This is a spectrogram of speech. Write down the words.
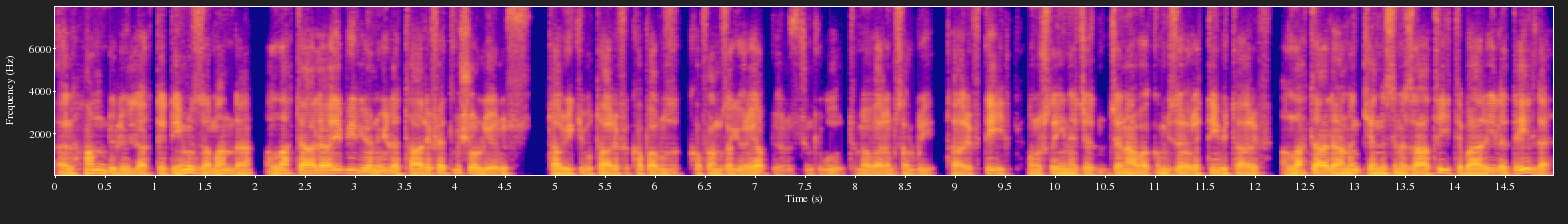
elhamdülillah dediğimiz zaman da Allah Teala'yı bir yönüyle tarif etmiş oluyoruz. Tabii ki bu tarifi kafamız, kafamıza göre yapmıyoruz. Çünkü bu tüme varımsal bir tarif değil. Sonuçta yine Ce- Cenab-ı Hakk'ın bize öğrettiği bir tarif. Allah Teala'nın kendisini zatı itibariyle değil de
